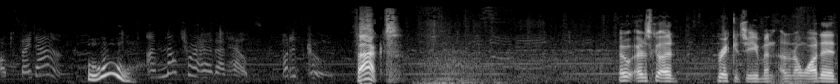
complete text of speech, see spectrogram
upside down? Ooh. I'm not sure how that helps, but it's cool. Fact. Oh, I just got a brick achievement. I don't know what I did.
